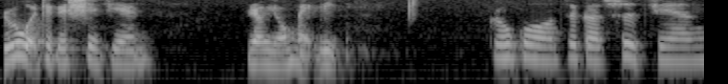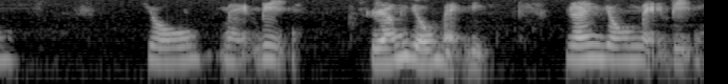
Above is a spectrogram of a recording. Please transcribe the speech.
如果这个世间仍有美丽，如果这个世间有美丽，仍有美丽，仍有美丽，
